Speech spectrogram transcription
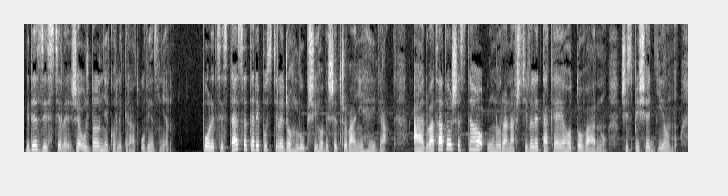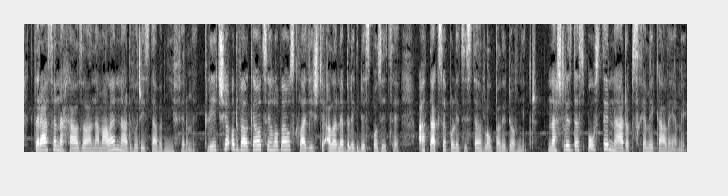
kde zjistili, že už byl několikrát uvězněn. Policisté se tedy pustili do hlubšího vyšetřování Heiga a 26. února navštívili také jeho továrnu, či spíše dílnu, která se nacházela na malém nádvoří stavební firmy. Klíče od velkého cihlového skladiště ale nebyly k dispozici a tak se policisté vloupali dovnitř. Našli zde spousty nádob s chemikáliemi,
